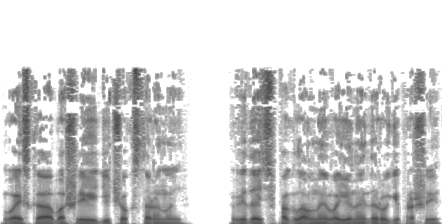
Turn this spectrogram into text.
Войска обошли дючок стороной. Видать, по главной военной дороге прошли.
